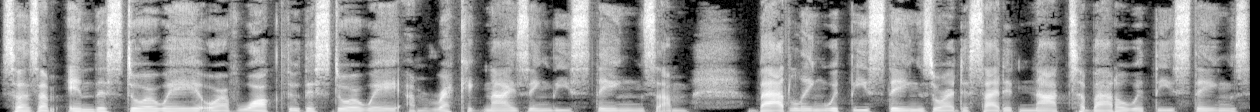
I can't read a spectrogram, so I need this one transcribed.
So as I'm in this doorway or I've walked through this doorway, I'm recognizing these things. I'm battling with these things or I decided not to battle with these things.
